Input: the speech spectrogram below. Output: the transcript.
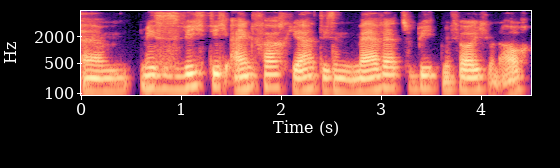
Ähm, mir ist es wichtig, einfach ja diesen Mehrwert zu bieten für euch und auch,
